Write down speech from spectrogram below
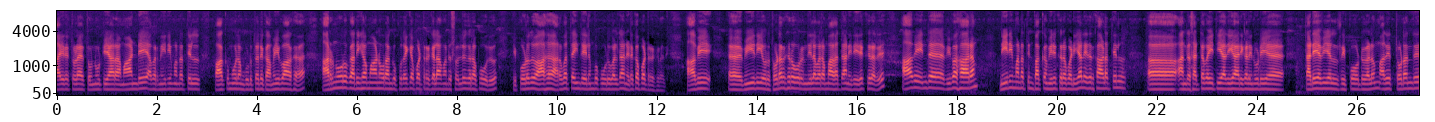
ஆயிரத்தி தொள்ளாயிரத்தி தொண்ணூற்றி ஆறாம் ஆண்டே அவர் நீதிமன்றத்தில் வாக்குமூலம் கொடுத்ததுக்கு அமைவாக அறுநூறுக்கு அதிகமானோர் அங்கு புதைக்கப்பட்டிருக்கலாம் என்று சொல்லுகிற போது இப்பொழுது ஆக அறுபத்தைந்து எலும்பு கூடுகள் தான் எடுக்கப்பட்டிருக்கிறது. ஆகவே மீதி ஒரு தொடர்கிற ஒரு நிலவரமாகத்தான் இது இருக்கிறது. ஆகவே இந்த விவகாரம் நீதிமன்றத்தின் பக்கம் இருக்கிறபடியால் எதிர்காலத்தில் அந்த சட்ட வைத்திய அதிகாரிகளினுடைய தடயவியல் ரிப்போர்ட்டுகளும் அதை தொடர்ந்து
